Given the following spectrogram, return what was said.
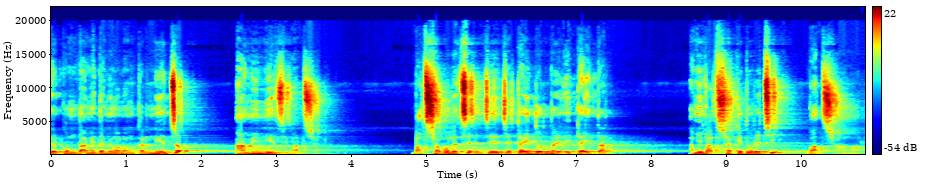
এরকম দামি দামি অলঙ্কার নিয়েছ, আমি নিয়েছি বাদশাহ। বাদশাহ বলেছে, যে যেটাই ধরবে এটাই তার। আমি বাদশাকে ধরেছি, বাদশাহ আমার।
